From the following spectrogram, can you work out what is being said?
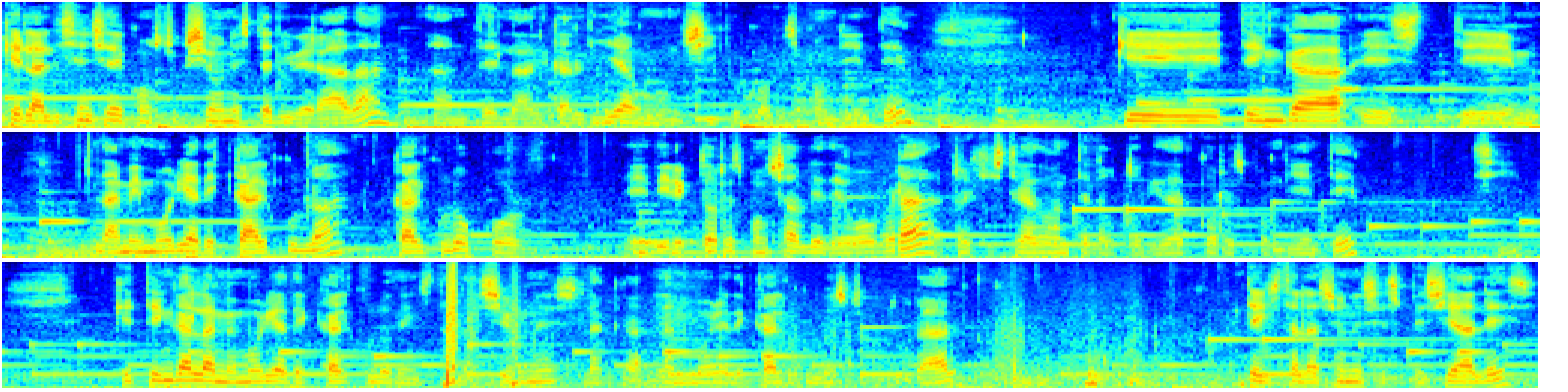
Que la licencia de construcción esté liberada ante la alcaldía o municipio correspondiente, que tenga este, la memoria de cálculo, cálculo por el director responsable de obra registrado ante la autoridad correspondiente, ¿sí? que tenga la memoria de cálculo de instalaciones, la, la memoria de cálculo estructural, de instalaciones especiales,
